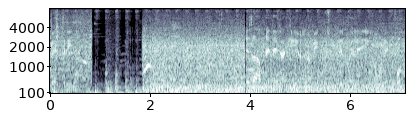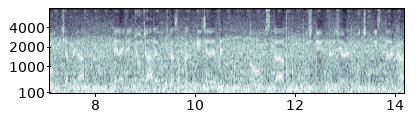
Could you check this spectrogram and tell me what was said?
बेहतरीन जैसा आपने देखा कि अभी कुछ देर पहले इन लोगों ने एक फ़ोटो खींचा मेरा मेरा ही नहीं जो जा रहे हैं उसका सबका खींच रहे थे तो उसका कुछ एंड रिज़ल्ट कुछ इस तरह का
